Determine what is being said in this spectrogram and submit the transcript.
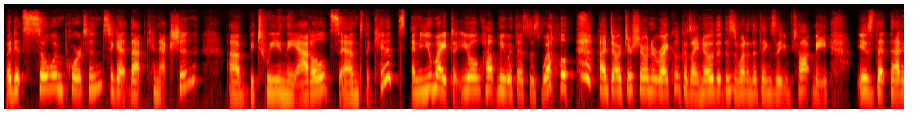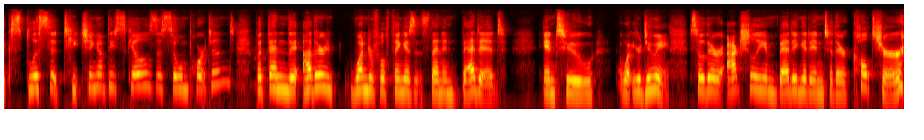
but it's so important to get that connection uh, between the adults and the kids. And you might you'll help me with this as well, Dr. Schonert Reichl, because I know that this is one of the things that you've taught me is that that explicit teaching of these skills is so important. But then the other wonderful thing is it's then embedded into what you're doing. So they're actually embedding it into their culture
